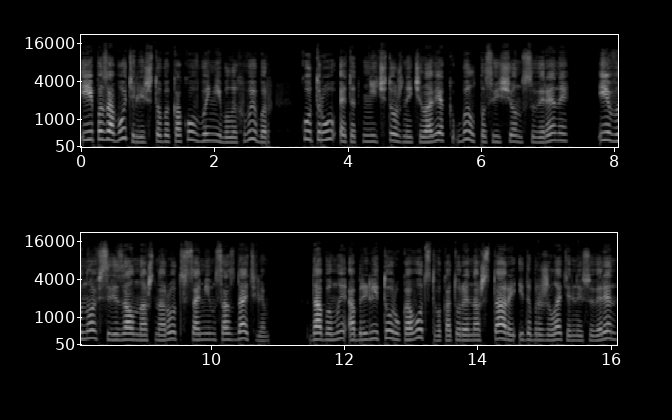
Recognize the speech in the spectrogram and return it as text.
и позаботились, чтобы каков бы ни был их выбор, к утру этот ничтожный человек был посвящен суверены и вновь связал наш народ с самим Создателем, дабы мы обрели то руководство, которое наш старый и доброжелательный суверен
